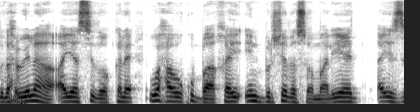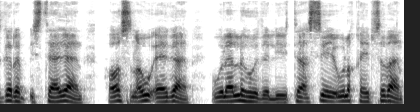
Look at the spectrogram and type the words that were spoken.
Madaxweynaha ayaa sidoo kale waxa uu ku baaqay in bulshada soomaaliyeed ay isgarab istaagaan hoosna u eegaan walaalahooda liita si ay ula qaybsadaan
